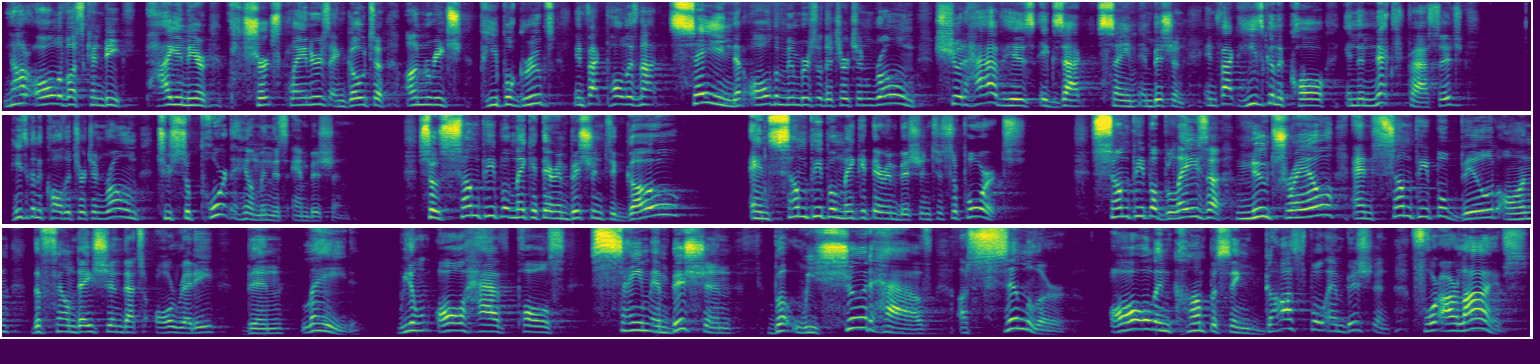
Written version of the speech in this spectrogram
Not all of us can be pioneer church planners and go to unreached people groups. In fact, Paul is not saying that all the members of the church in Rome should have his exact same ambition. In fact, he's going to call in the next passage, he's going to call the church in Rome to support him in this ambition. So some people make it their ambition to go, and some people make it their ambition to support. Some people blaze a new trail, and some people build on the foundation that's already been laid. We don't all have Paul's same ambition, but we should have a similar, all encompassing gospel ambition for our lives.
